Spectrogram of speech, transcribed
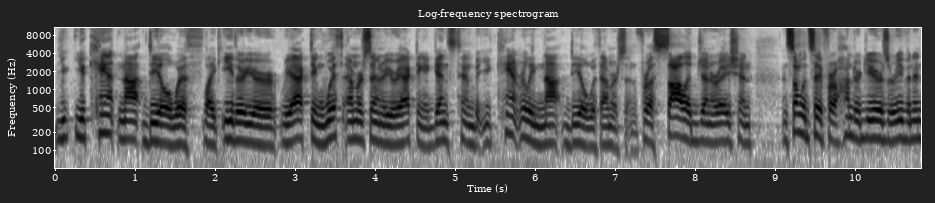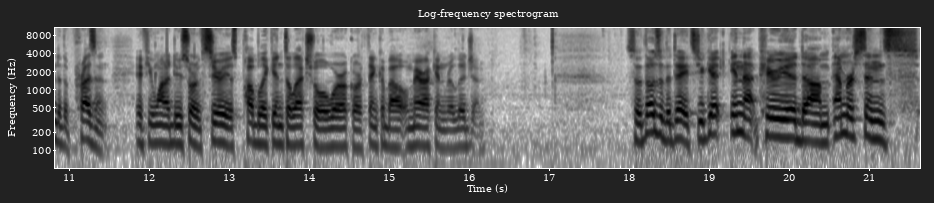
you, you can't not deal with like either you're reacting with Emerson or you're reacting against him, but you can't really not deal with Emerson for a solid generation, and some would say for 100 years or even into the present, if you want to do sort of serious public intellectual work or think about American religion. So those are the dates. You get in that period um, Emerson's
